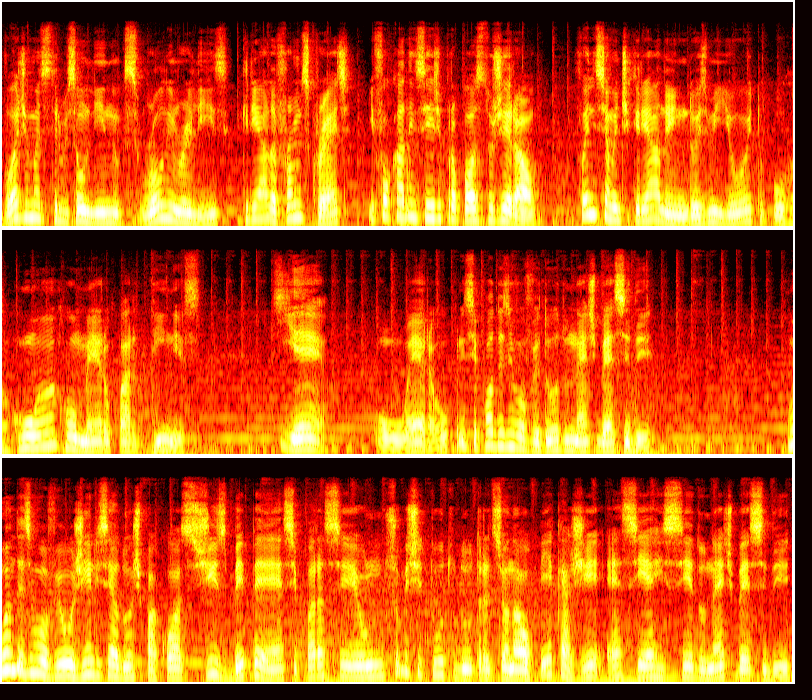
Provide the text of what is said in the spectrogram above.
VOD é uma distribuição Linux Rolling Release criada from scratch e focada em ser de propósito geral. Foi inicialmente criada em 2008 por Juan Romero Pardines, que é ou era o principal desenvolvedor do NetBSD. Juan desenvolveu o gerenciador de pacotes XBPS para ser um substituto do tradicional PKG SRC do NetBSD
